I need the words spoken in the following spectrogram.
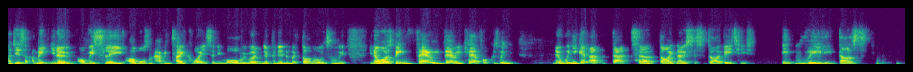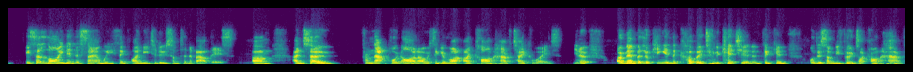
I just, I mean, you know, obviously I wasn't having takeaways anymore. We weren't nipping into McDonald's, and we, you know, I was being very, very careful because when, you know, when you get that that uh, diagnosis of diabetes, it really does. It's a line in the sand where you think I need to do something about this. Um, and so from that point on, I was thinking, right, I can't have takeaways. You know, I remember looking in the cupboard in the kitchen and thinking, oh, there's so many foods I can't have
